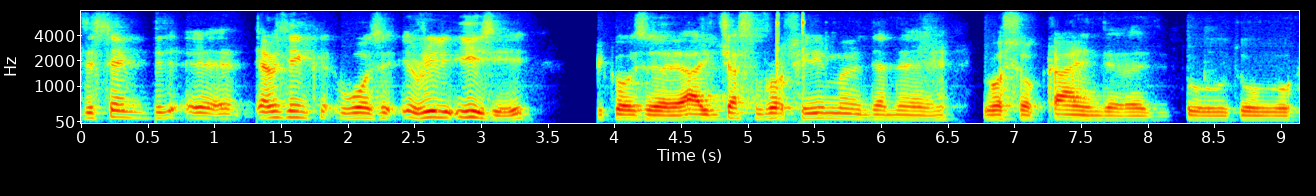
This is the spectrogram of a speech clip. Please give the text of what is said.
the same. Uh, everything was really easy because uh, I just wrote him, and then uh, he was so kind uh, to to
